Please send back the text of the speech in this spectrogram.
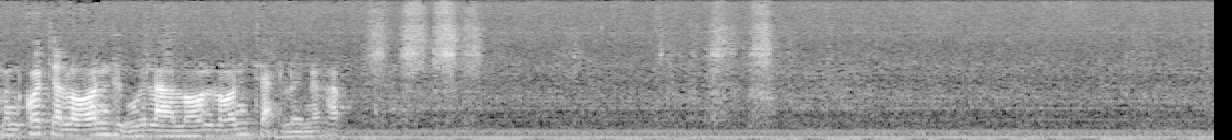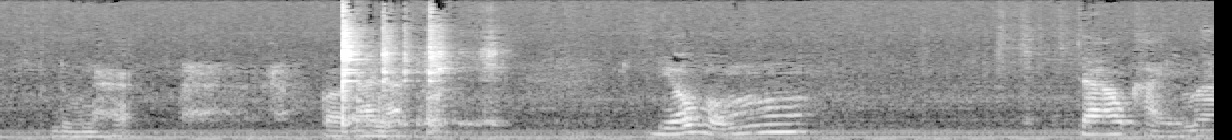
มันก็จะร้อนถึงเวลาร้อนร้อนจัดเลยนะครับดูนะฮะ ก็ได้แล้วเดี๋ยวผม จะเอาไข่มา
